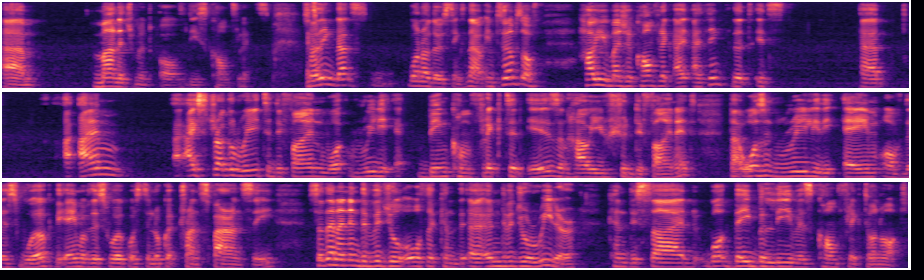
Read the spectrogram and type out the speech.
um, management of these conflicts. So I think that's one of those things. Now, in terms of how you measure conflict, I, I think that it's uh, I, I'm I struggle really to define what really being conflicted is and how you should define it. That wasn't really the aim of this work. The aim of this work was to look at transparency. So then an individual author can, uh, individual reader can decide what they believe is conflict or not.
